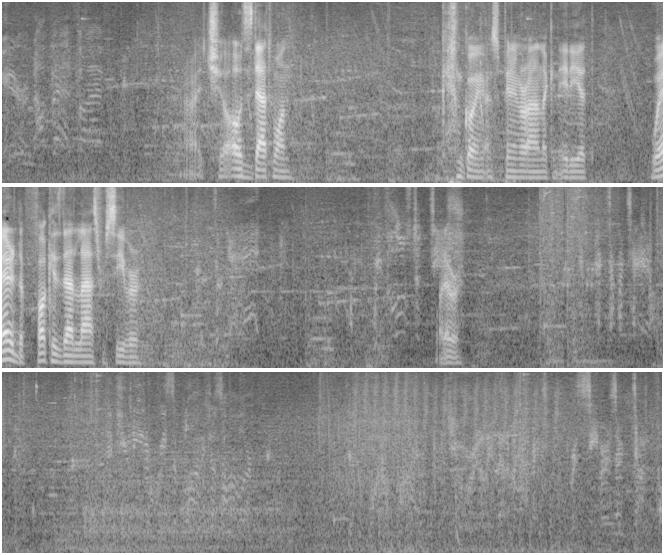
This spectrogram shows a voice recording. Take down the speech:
here. Not bad, Five. Alright, chill. Oh, it's that one. I'm going, I'm spinning around like an idiot. Where the fuck is that last receiver? Whatever. You picked up a tail. If you need a resupply, just holler. 105. You really let 'em have it. Receivers are done for.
